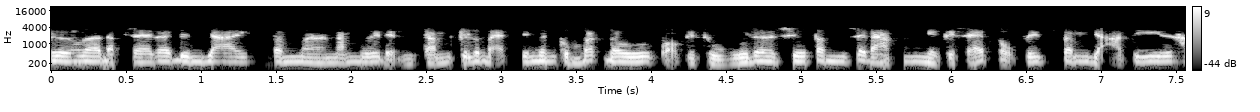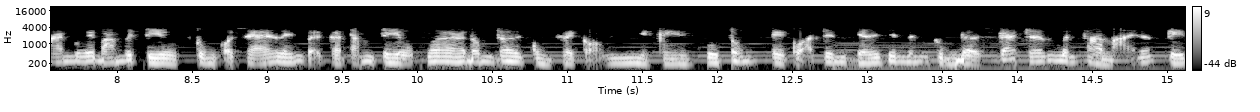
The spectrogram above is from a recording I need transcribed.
thường là đạp xe ra đường dài tầm à, 50 đến 100 km thì mình cũng bắt đầu có cái thú vui là siêu tâm xe đạp, những cái xe tốt thì tầm giá thì 20 30 triệu, cũng có xe lên tới cả trăm triệu. Và đồng thời cũng phải có những cái phụ tùng, cái quá trình chơi thì mình cũng đỡ stress hơn, mình thoải mái hơn, cái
